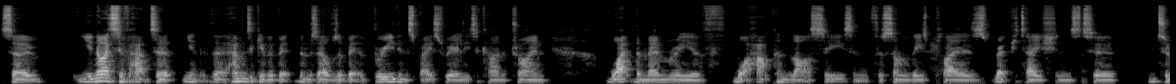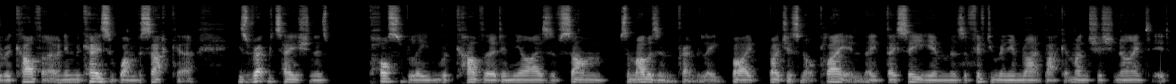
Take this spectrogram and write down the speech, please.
So United have had to, you know, they're having to give a bit themselves a bit of breathing space really to kind of try and wipe the memory of what happened last season for some of these players' reputations to to recover. And in the case of Wan-Bissaka, his reputation has possibly recovered in the eyes of some some others in the Premier League by by just not playing. They they see him as a 50 million right back at Manchester United,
